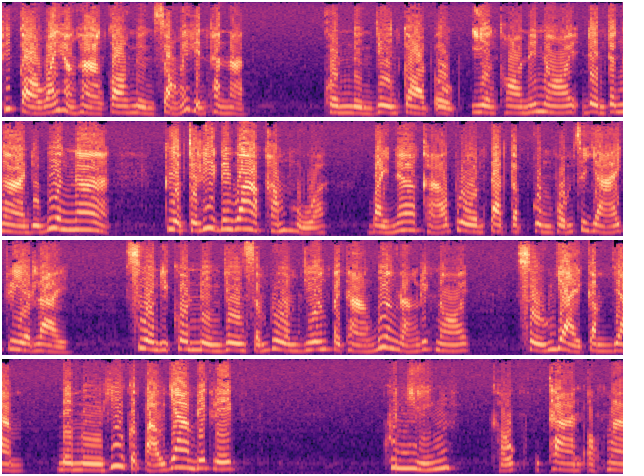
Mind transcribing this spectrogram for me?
ที่ก่อไว้ห่างๆกองหนึ่งส่องให้เห็นถนัด คนหนึ่งยืนกอดอก เอียงคอน้อยๆ เด่นตะงานอยู่เบื้องหน้า เกือบจะเรียกได้ว่าค้ำหัว ใบหน้าขาวโปรนตัดกับกลุ่มผมสยายเกลียไหลส่วนอีกคนหนึ่งยืนสำรวมเยื้องไปทางเบื้องหลังเล็กน้อย สูงใหญ่กำยำ ในมือหิ้วกระเป๋าย่ามเล็กๆ คุณหญิง เขาทานออกมา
